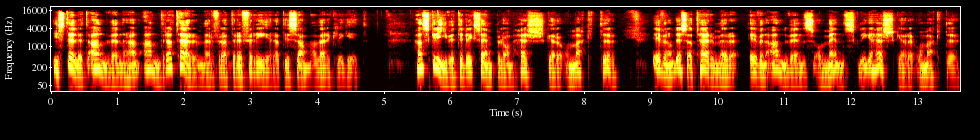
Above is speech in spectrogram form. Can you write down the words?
Istället använder han andra termer för att referera till samma verklighet. Han skriver till exempel om härskare och makter, även om dessa termer även används om mänskliga härskare och makter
